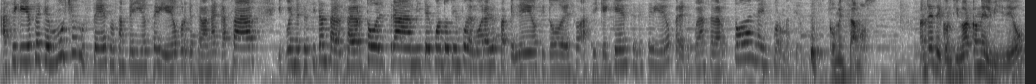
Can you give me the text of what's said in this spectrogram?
Así que yo sé que muchos de ustedes nos han pedido este video porque se van a casar y pues necesitan ta- saber todo el trámite, cuánto tiempo demora los papeleos y todo eso. Así que quédense en este video para que puedan saber toda la información. Comenzamos. Antes de continuar con el video,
